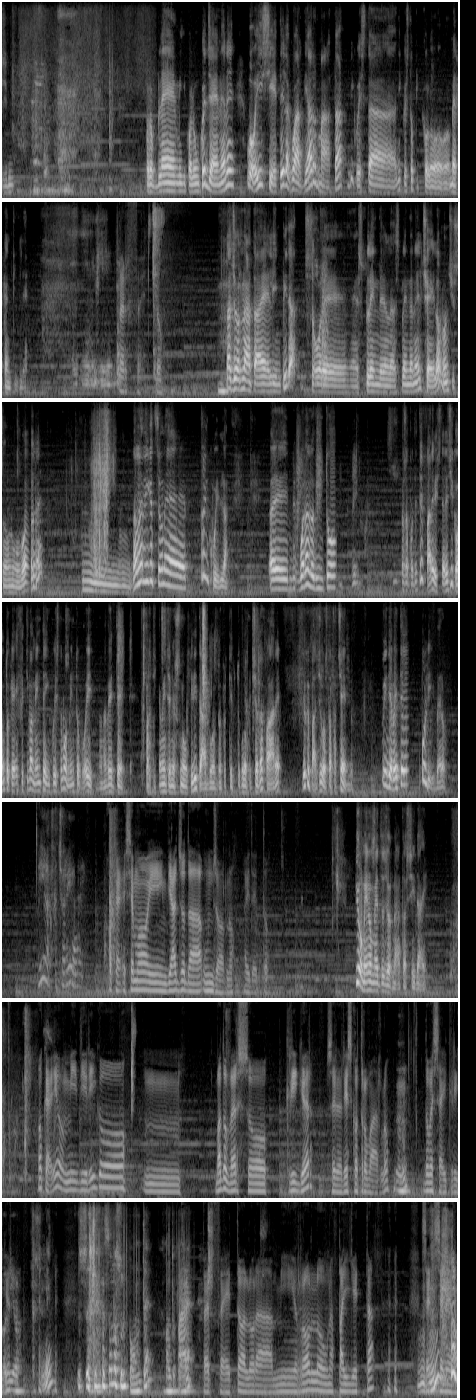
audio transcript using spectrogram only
problemi di qualunque genere, voi siete la guardia armata di, questa, di questo piccolo mercantile. Perfetto. La giornata è limpida, il sole splende, splende nel cielo, non ci sono nuvole. Mm, la navigazione è tranquilla. Eh, guardandovi intorno, cosa potete fare? Vi siete resi conto che effettivamente in questo momento voi non avete praticamente nessuna utilità a bordo perché tutto quello che c'è da fare l'equipaggio lo sta facendo. Quindi avete tempo libero. Io la faccio arrivare. Ok, e siamo in viaggio da un giorno, hai detto. Più o meno mezza giornata, sì, dai. Ok, io mi dirigo. Mm, vado verso Krieger, se riesco a trovarlo. Mm-hmm. Dove sei, Krieger? Oddio. Sì. Sono sul ponte, a quanto pare. Perfetto, allora mi rollo una paglietta. se, mm-hmm. se, ne ho.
